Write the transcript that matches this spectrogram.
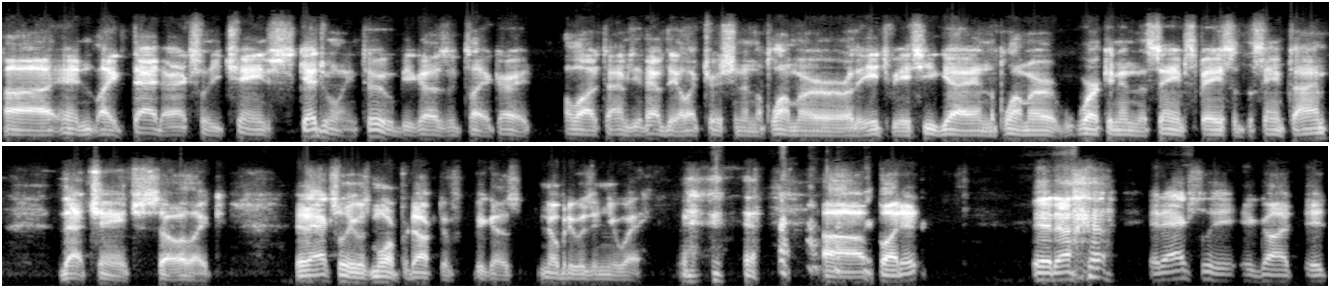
uh, and like that actually changed scheduling too because it's like all right a lot of times you'd have the electrician and the plumber or the hvac guy and the plumber working in the same space at the same time that changed so like it actually was more productive because nobody was in your way uh, but it it uh, it actually it got it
